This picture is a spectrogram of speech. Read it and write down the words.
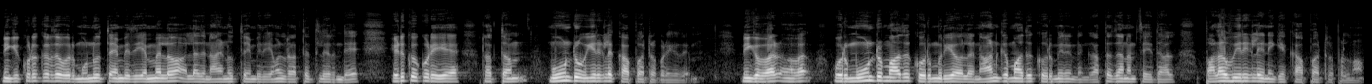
நீங்கள் கொடுக்குறது ஒரு முந்நூற்றி ஐம்பது எம்எல்ஓ அல்லது நானூற்றி ஐம்பது எம்எல் ரத்தத்திலிருந்து எடுக்கக்கூடிய ரத்தம் மூன்று உயிர்களை காப்பாற்றப்படுகிறது. நீங்கள் வ வ- ஒரு மூன்று மாதத்துக்கு ஒரு முறையோ இல்லை நான்கு மாதத்துக்கு ஒரு முறை நீங்கள் ரத்த தானம் செய்தால் பல உயிர்களை நீங்கள் காப்பாற்றப்படலாம்.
